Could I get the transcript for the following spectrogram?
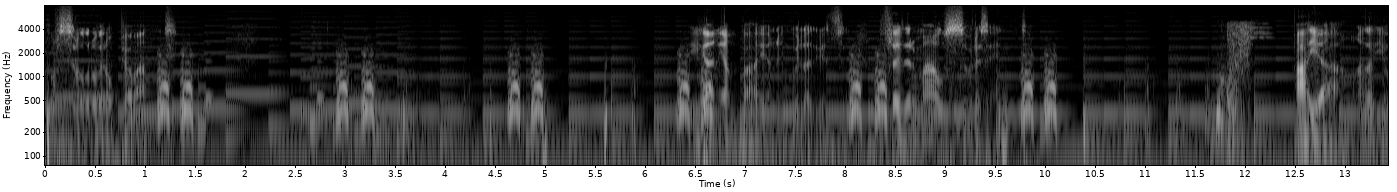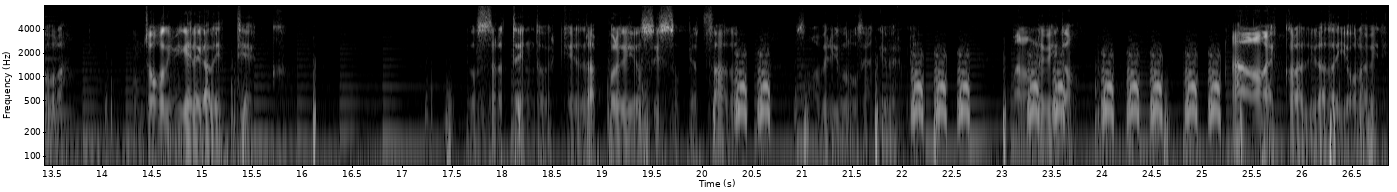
Forse lo troverò più avanti. I cani abbaiano in quella direzione. Fledermaus presente. Aia, una tagliola. Un gioco di Michele Galetti, ecco. Devo stare attento perché le trappole che io stesso ho piazzato sono pericolose anche per me. Ma non le vedo. Ah no, no, eccola lì la tagliola, vedi?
